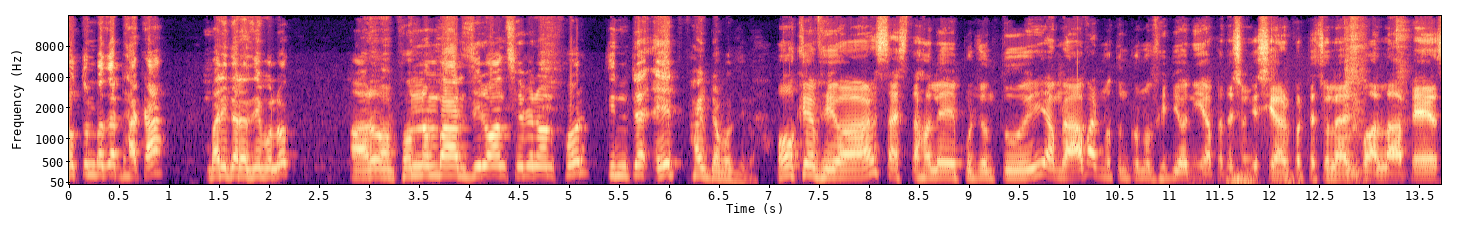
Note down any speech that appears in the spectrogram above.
নতুন বাজার ঢাকা বাড়িদারা যে বলুক আর phone number zero one seven one four তিনটা eight five double zero okay viewers আজ তাহলে এ পর্যন্তই। আমরা আবার নতুন কোনো ভিডিও নিয়ে আপনাদের সঙ্গে শেয়ার করতে চলে আসব। আল্লাহ হাফেজ।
